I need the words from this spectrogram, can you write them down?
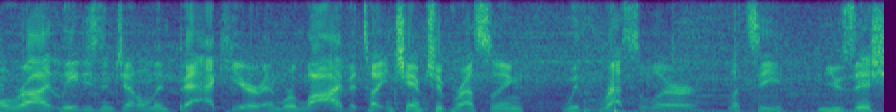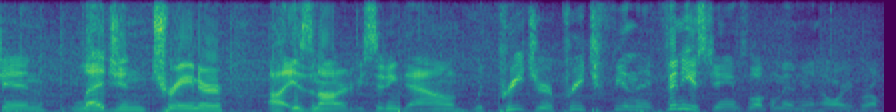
All right, ladies and gentlemen, back here, and we're live at Titan Championship Wrestling with wrestler, let's see, musician, legend, trainer. Uh, it is an honor to be sitting down with preacher, preach Phin- Finneus James. Welcome in, man. How are you, bro?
